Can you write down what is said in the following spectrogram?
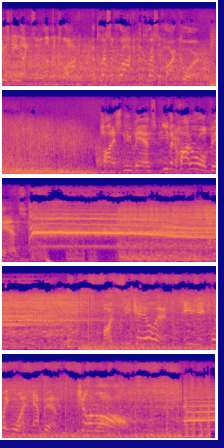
Tuesday nights at 11 o'clock. Aggressive rock, aggressive hardcore. Hottest new bands, even hotter old bands. On CKLN 88.1 FM. Kill 'em all! Ah!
